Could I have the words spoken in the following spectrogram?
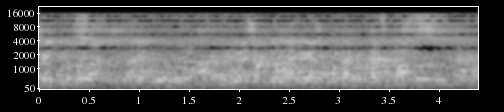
you guys aren't doing that. You guys are going back to Pepsi Pops.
